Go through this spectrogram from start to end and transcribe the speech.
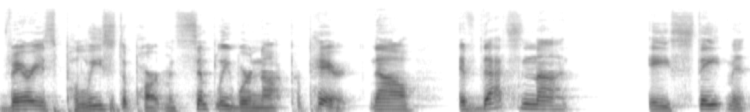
various police departments simply were not prepared. Now, if that's not a statement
